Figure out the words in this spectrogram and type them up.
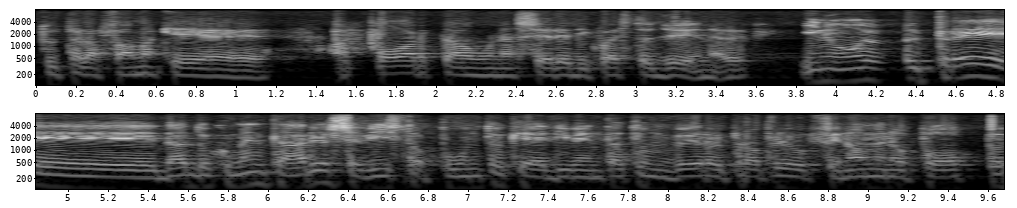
tutta la fama che apporta una serie di questo genere. Inoltre dal documentario si è visto appunto che è diventato un vero e proprio fenomeno pop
